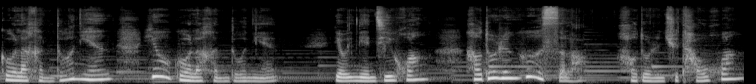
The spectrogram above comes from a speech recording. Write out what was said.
过了很多年，又过了很多年，有一年饥荒，好多人饿死了，好多人去逃荒。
